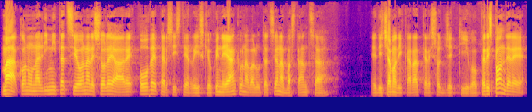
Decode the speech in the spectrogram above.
ma con una limitazione alle sole aree ove persiste il rischio, quindi è anche una valutazione abbastanza, eh, diciamo, di carattere soggettivo. Per rispondere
